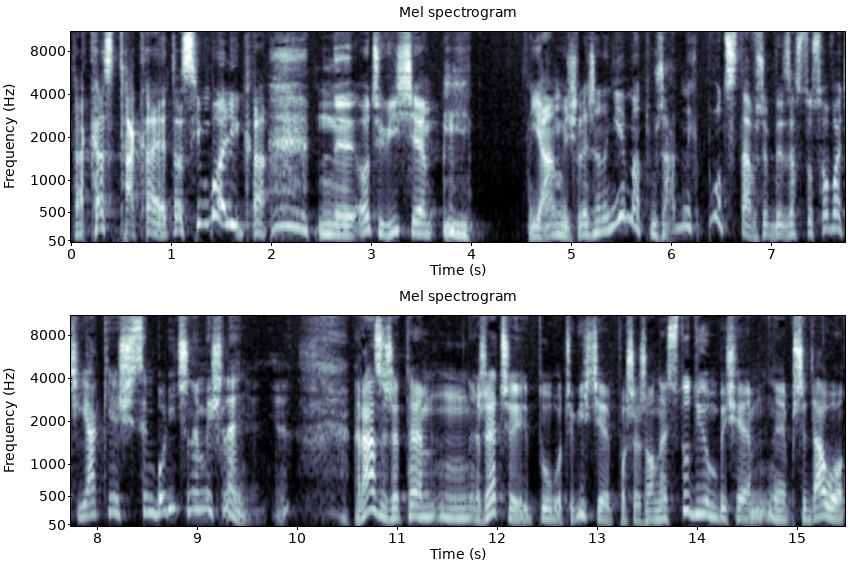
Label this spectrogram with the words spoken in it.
taka, taka eta symbolika. Y, oczywiście ja myślę, że no nie ma tu żadnych podstaw, żeby zastosować jakieś symboliczne myślenie. Nie? Raz, że te mm, rzeczy, tu oczywiście poszerzone studium by się e, przydało,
